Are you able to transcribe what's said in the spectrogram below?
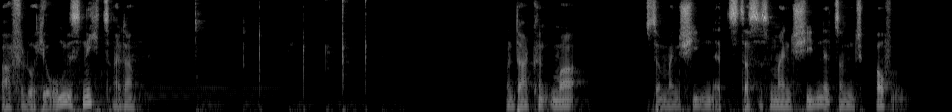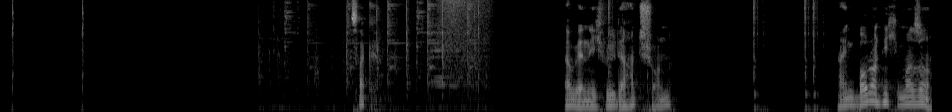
Buffalo. Hier oben ist nichts, Alter. Und da könnten wir... Das ist ja mein Schienennetz. Das ist mein Schienennetz. Dann kaufen... Zack. Ja, wer nicht will, der hat schon. Nein, bau doch nicht immer so.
